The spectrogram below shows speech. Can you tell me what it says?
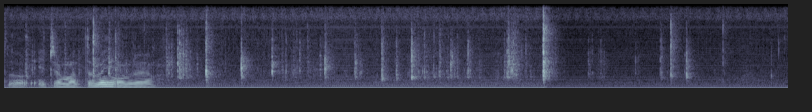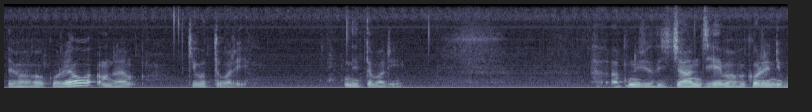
তো এটার মাধ্যমে আমরা এভাবে করেও আমরা কি করতে পারি? নিতে পারি। আপনি যদি চান যে এভাবে করে নিব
